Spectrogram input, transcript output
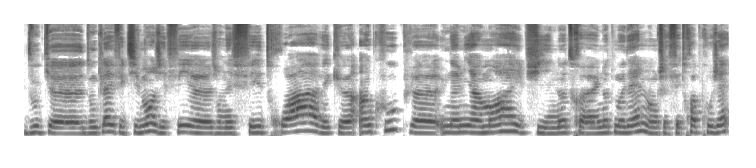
Donc, donc là, effectivement, j'ai fait, j'en ai fait trois avec un couple, une amie à moi et puis une autre, une autre modèle. Donc, j'ai fait trois projets.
